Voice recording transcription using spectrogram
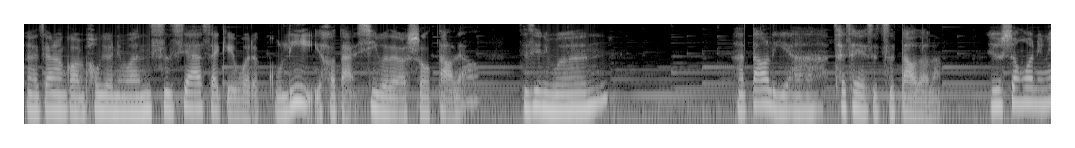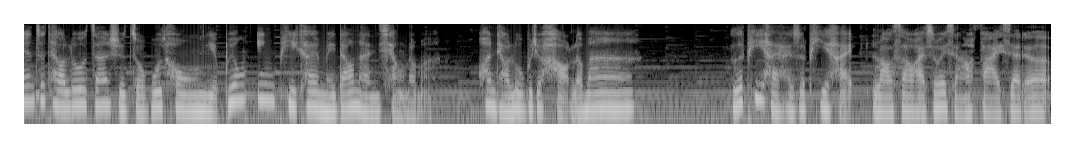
那家长馆朋友你们私下塞给我的鼓励和打气，我都收到了。谢谢你们。那道理啊，猜猜也是知道的啦。就是生活里面这条路暂时走不通，也不用硬劈开每道南墙了嘛，换条路不就好了吗？可是屁孩还是屁孩，牢骚还是会想要发一下的。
